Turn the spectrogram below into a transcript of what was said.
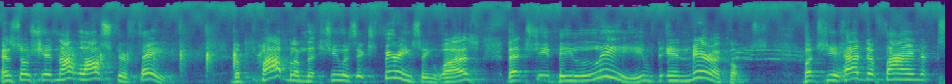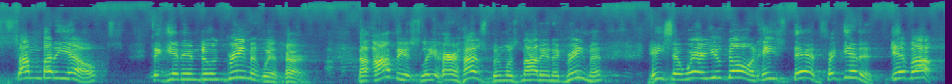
And so she had not lost her faith. The problem that she was experiencing was that she believed in miracles, but she had to find somebody else to get into agreement with her. Now, obviously, her husband was not in agreement. He said, Where are you going? He's dead. Forget it. Give up.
